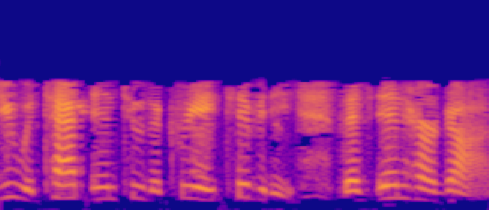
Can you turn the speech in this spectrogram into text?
you would tap into the creativity that's in her, God,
